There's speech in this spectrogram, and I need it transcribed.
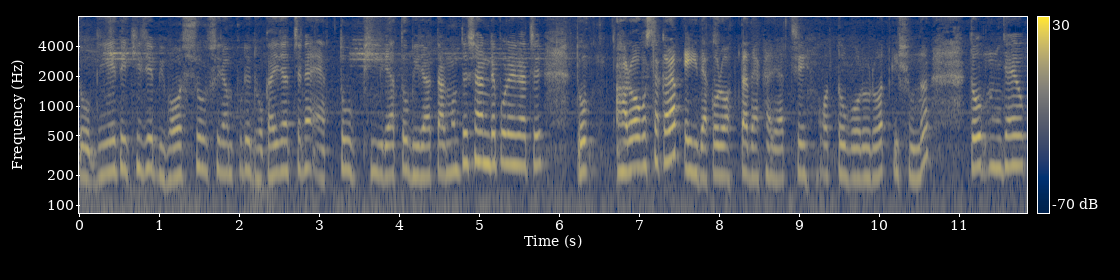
তো গিয়ে দেখি যে বিভৎস শ্রীরামপুরে ঢোকাই যাচ্ছে না, এত ভিড় এত ভিড়, আর তার মধ্যে সানডে পড়ে গেছে। তো আরও অবস্থা খারাপ, এই দেখো রথটা দেখা যাচ্ছে, কত বড় রথ, কি সুন্দর। তো যাই হোক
